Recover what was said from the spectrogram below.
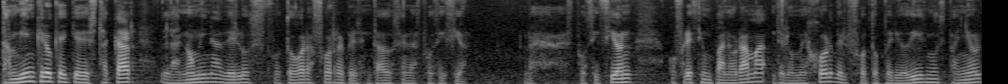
También creo que hay que destacar la nómina de los fotógrafos representados en la exposición. Exposición ofrece un panorama de lo mejor del fotoperiodismo español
